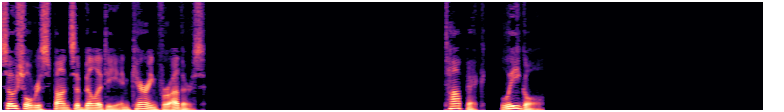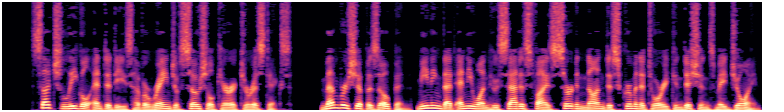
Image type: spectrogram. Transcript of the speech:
social responsibility and caring for others. Legal Such legal entities have a range of social characteristics. Membership is open, meaning that anyone who satisfies certain non-discriminatory conditions may join.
